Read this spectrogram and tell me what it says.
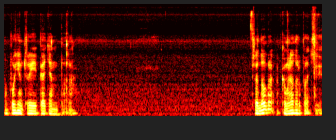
А потім 3,5 А. Все добре, акумулятор працює.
